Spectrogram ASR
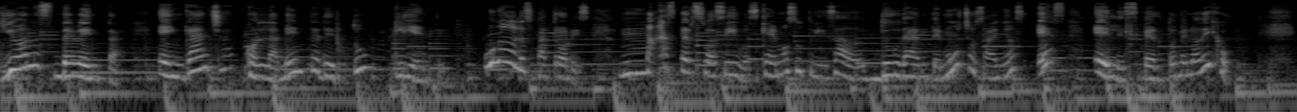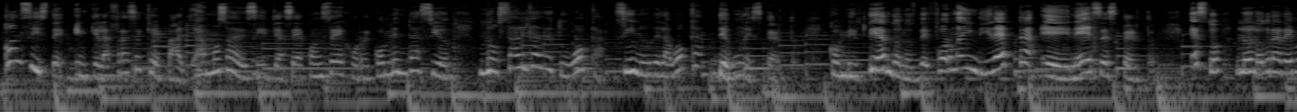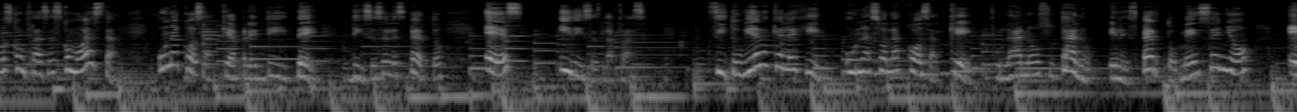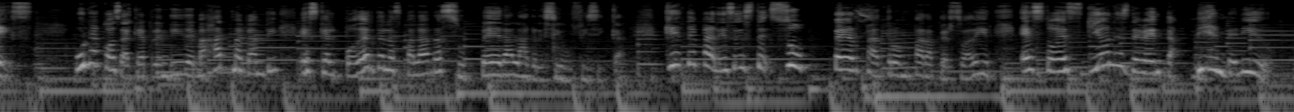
Guiones de venta. Engancha con la mente de tu cliente. Uno de los patrones más persuasivos que hemos utilizado durante muchos años es el experto me lo dijo. Consiste en que la frase que vayamos a decir, ya sea consejo, recomendación, no salga de tu boca, sino de la boca de un experto, convirtiéndonos de forma indirecta en ese experto. Esto lo lograremos con frases como esta. Una cosa que aprendí de, dices el experto, es y dices la frase. Si tuviera que elegir una sola cosa que fulano o sutano, el experto, me enseñó, es una cosa que aprendí de Mahatma Gandhi es que el poder de las palabras supera la agresión física. ¿Qué te parece este super patrón para persuadir? Esto es guiones de venta. Bienvenido.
